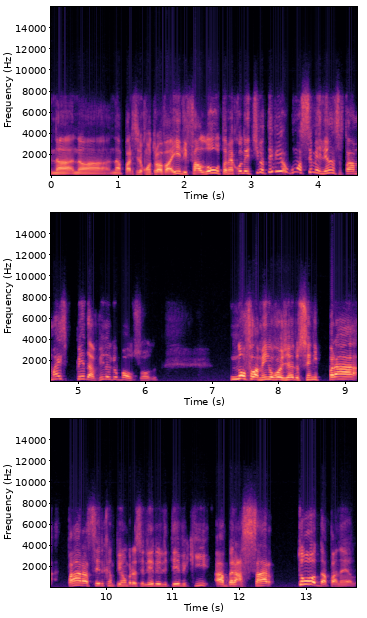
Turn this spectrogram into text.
na, na, na, partida contra o Havaí, ele falou também, a coletiva teve algumas semelhanças, estava mais pé da vida que o Souza. No Flamengo, o Rogério Ceni para ser campeão brasileiro, ele teve que abraçar toda a panela.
